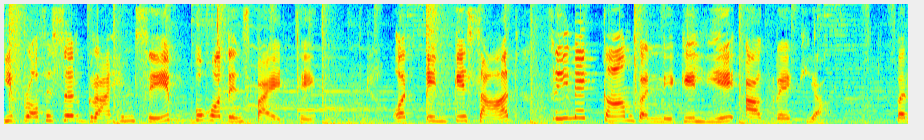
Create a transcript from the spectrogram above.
ये प्रोफेसर ग्राहिम से बहुत इंस्पायर्ड थे और इनके साथ फ्री में काम करने के लिए आग्रह किया। पर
